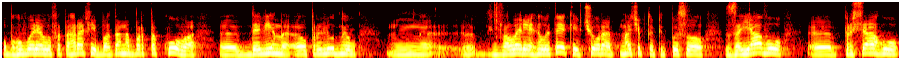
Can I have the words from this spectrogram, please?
обговорювали фотографії Богдана Бартакова, е, де він оприлюднив е, Валерія Гелете, який вчора, начебто, підписував заяву, присягу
